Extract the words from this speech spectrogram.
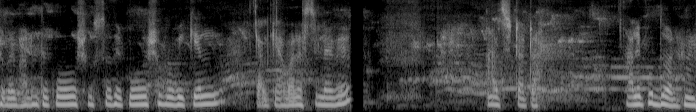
সবাই ভালো থেকো, সুস্থ থেকো। শুভ বিকেল। কালকে আবার আসছি লাইভে আজ টাটা। আলিপুরদুয়ার, হুম।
